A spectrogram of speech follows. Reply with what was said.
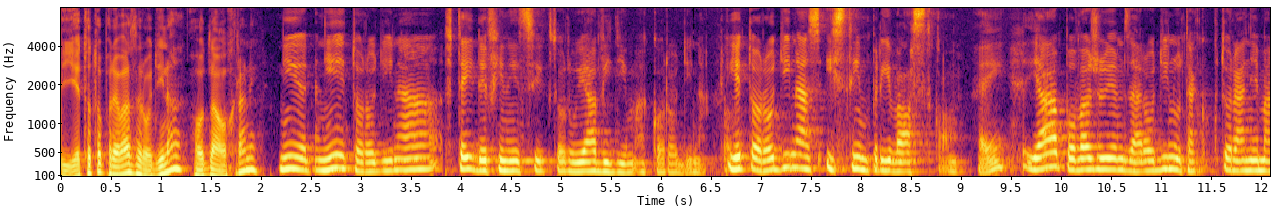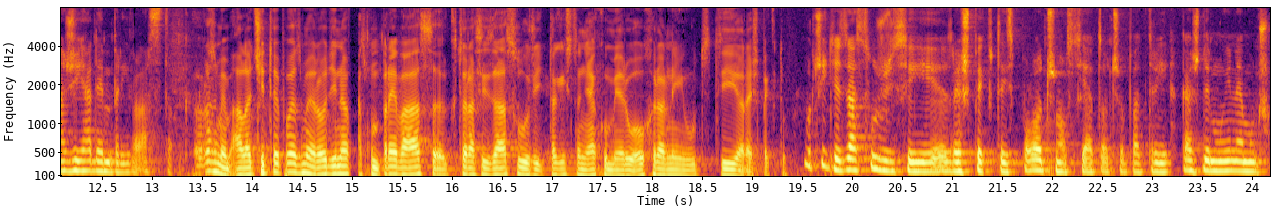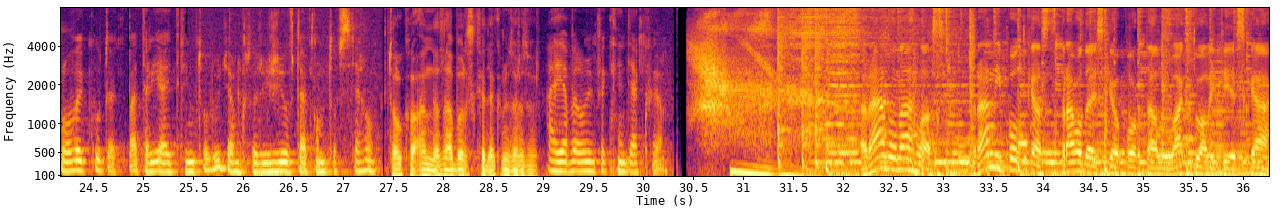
Je toto pre vás rodina hodná ochrany? Nie, nie je to rodina v tej definícii, ktorú ja vidím ako rodina. Je to rodina s istým prívlastkom. Hej? Ja považujem za rodinu takú, ktorá nemá žiaden prívlastok. Rozumiem, ale či to je povedzme rodina, aspoň pre vás, ktorá si zaslúži takisto nejakú mieru ochrany, úcty a rešpektu? Určite zaslúži si rešpekt v tej spoločnosti a to, čo patrí každému inému človeku, tak patrí aj týmto ľuďom, ktorí žijú v takomto vzťahu. Toľko Anna Záborská, ďakujem za rozhovor. A ja veľmi pekne Ďakujem. Ráno nahlas. Ranný podcast z pravodajského portálu Aktuality.sk.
